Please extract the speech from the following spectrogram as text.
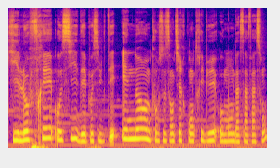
qu'il offrait aussi des possibilités énormes pour se sentir contribuer au monde à sa façon,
